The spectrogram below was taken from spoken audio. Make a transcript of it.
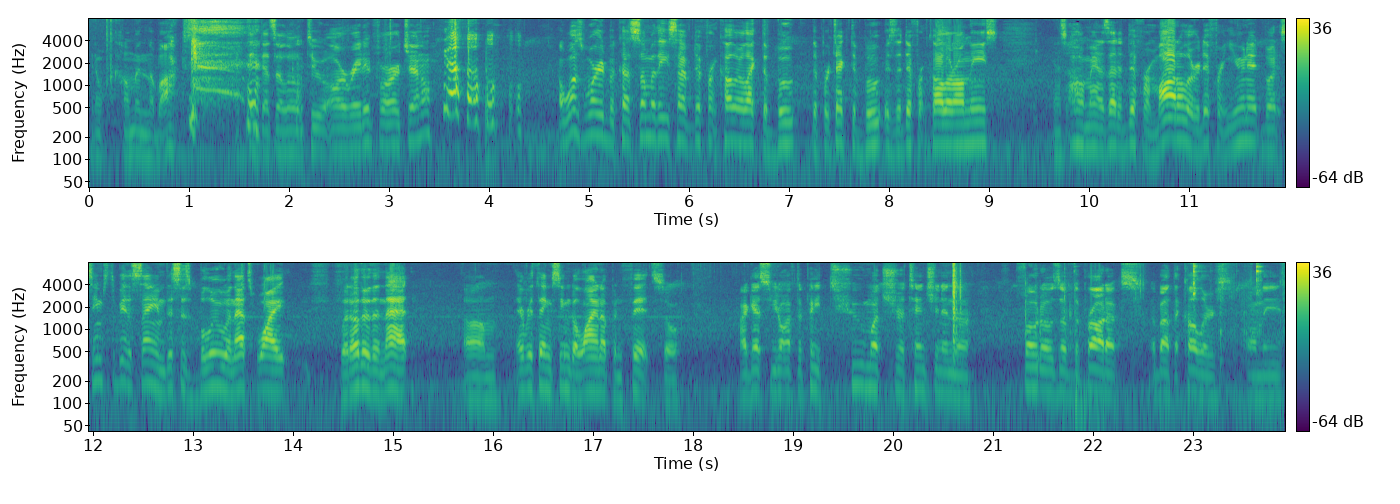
They don't come in the box. I think that's a little too R-rated for our channel. No. I was worried because some of these have different color, like the boot, the protective boot is a different color on these. And it's, oh man, is that a different model or a different unit? But it seems to be the same. This is blue and that's white. But other than that, um, everything seemed to line up and fit. So I guess you don't have to pay too much attention in the photos of the products about the colors on these.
